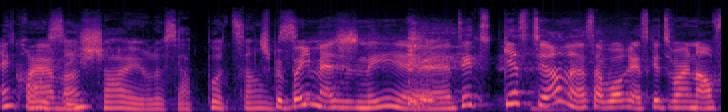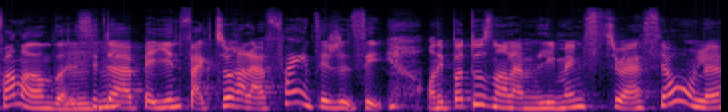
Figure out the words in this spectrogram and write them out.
Incroyable. c'est cher, là, ça n'a pas de sens. Je peux pas imaginer. Euh, tu te questionnes à savoir est-ce que tu veux un enfant dans, si tu as payé une facture à la fin. Je, on n'est pas tous dans les mêmes situations. Là.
